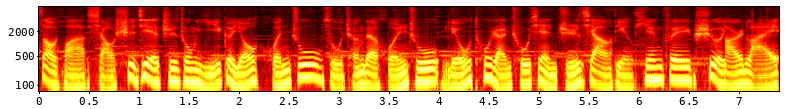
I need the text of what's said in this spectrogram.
造化小世界之中，一个由魂珠组成的魂珠流突然出现，直向顶天飞射而来。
